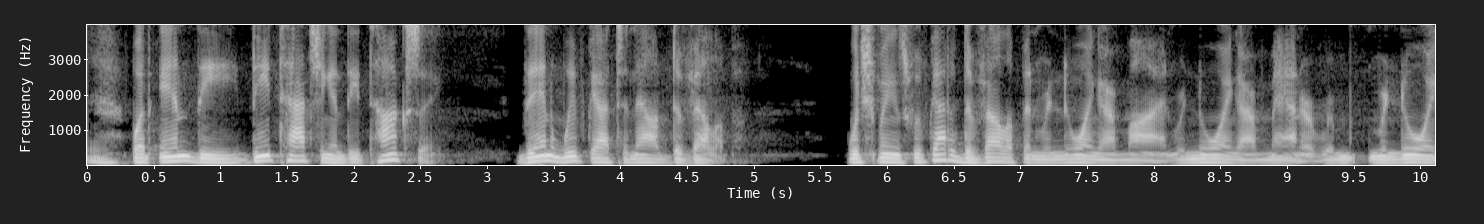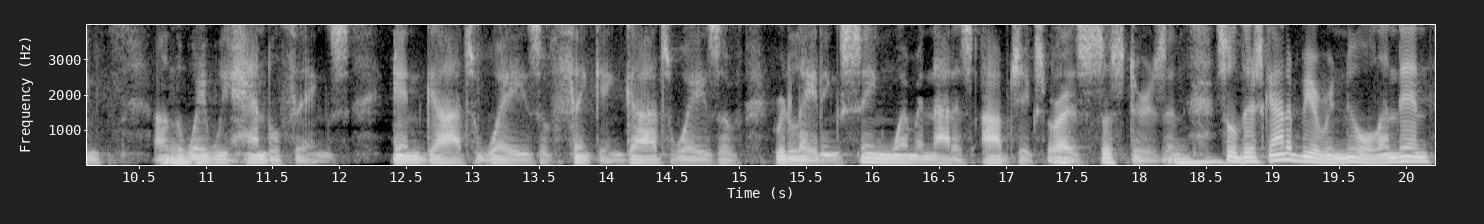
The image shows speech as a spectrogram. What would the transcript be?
Mm. But in the detaching and detoxing, then we've got to now develop which means we've got to develop in renewing our mind, renewing our manner, re- renewing uh, the way we handle things in God's ways of thinking, God's ways of relating, seeing women not as objects, but right. as sisters. And mm-hmm. so there's got to be a renewal. And then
